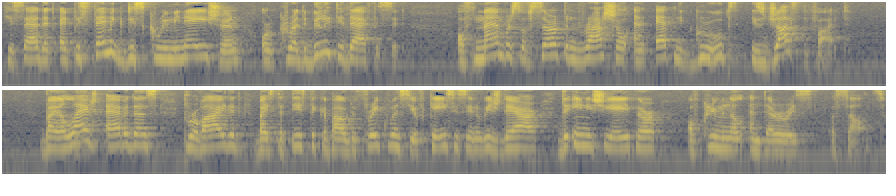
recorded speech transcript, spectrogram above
he said that epistemic discrimination or credibility deficit of members of certain racial and ethnic groups is justified by alleged evidence provided by statistics about the frequency of cases in which they are the initiator of criminal and terrorist assaults.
